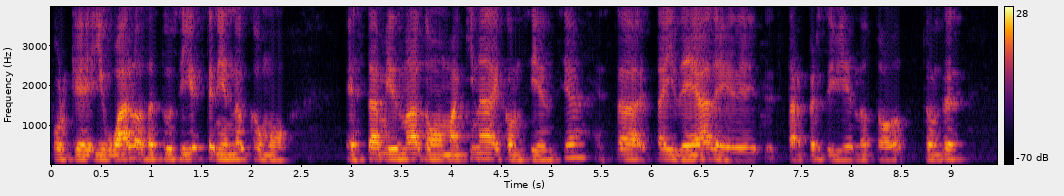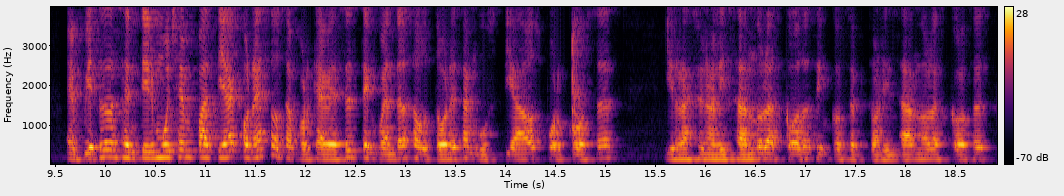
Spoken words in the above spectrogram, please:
porque igual, o sea, tú sigues teniendo como esta misma como máquina de conciencia, esta, esta idea de, estar percibiendo todo. Entonces, empiezas a sentir mucha empatía con eso, o sea, porque a veces te encuentras autores angustiados por cosas y racionalizando las cosas y conceptualizando las cosas,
